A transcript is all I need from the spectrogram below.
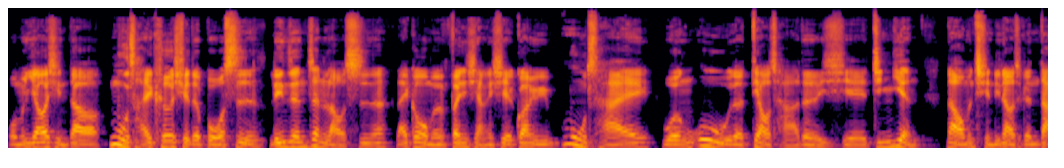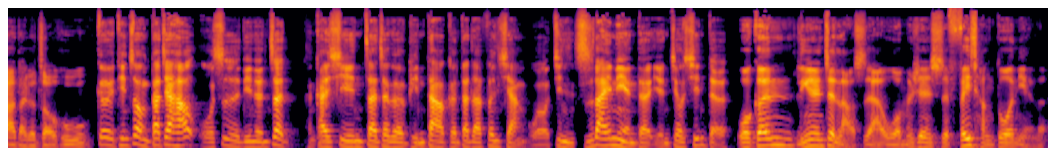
我们邀请到木材科学的博士林仁正老师呢，来跟我们分享一些关于木材文物的调查的一些经验。那我们请林老师跟大家打个招呼。各位听众，大家好，我是林仁正，很开心在这个频道跟大家分享我近十来年的研究心得。我跟林仁正老师啊，我们认识非常多年了。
